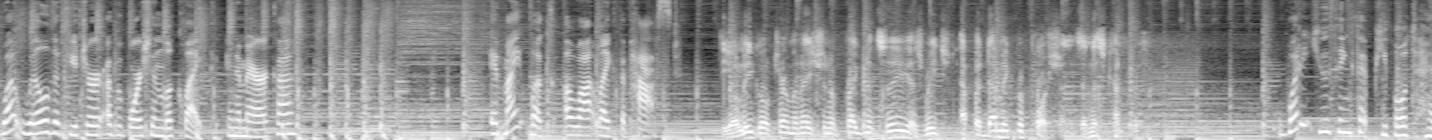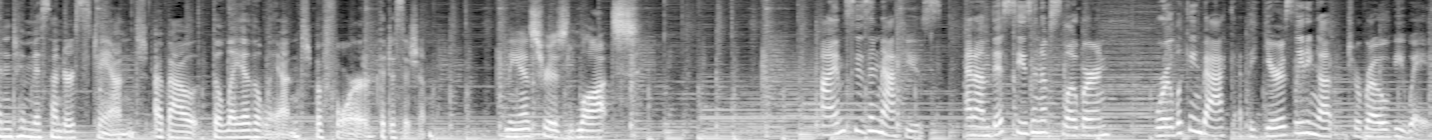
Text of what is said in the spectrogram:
What will the future of abortion look like in America? It might look a lot like the past. The illegal termination of pregnancy has reached epidemic proportions in this country. What do you think that people tend to misunderstand about the lay of the land before the decision? The answer is lots. I'm Susan Matthews, and on this season of Slow Burn, we're looking back at the years leading up to Roe v. Wade.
